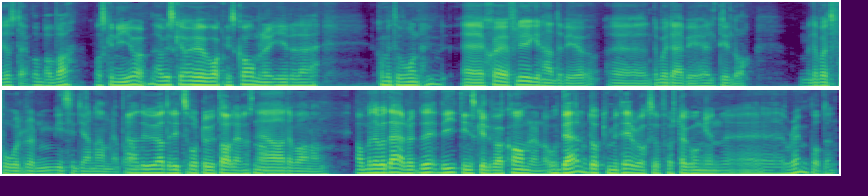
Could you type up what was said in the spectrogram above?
Just det. De bara, va? Vad ska ni göra? Ja, vi ska ha övervakningskameror i det där. Jag kommer inte ihåg. Eh, sjöflygen hade vi ju. Eh, det var där vi höll till då. Men det var två rum, minns inte jag namnet på. Ja, du hade lite svårt att uttala hennes namn. Ja, det var någon. Ja men det var där, dit in skulle vi ha kameran. Och där dokumenterade vi också första gången eh, REM-podden.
